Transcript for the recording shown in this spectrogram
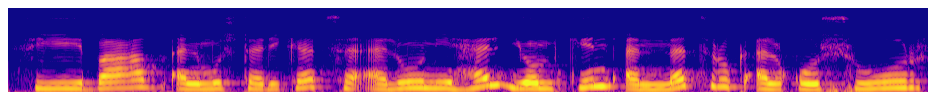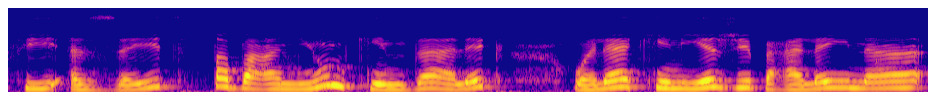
في بعض المشتركات سألوني هل يمكن أن نترك القشور في الزيت؟ طبعا يمكن ذلك ولكن يجب علينا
